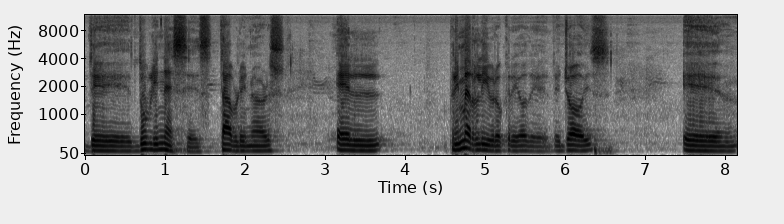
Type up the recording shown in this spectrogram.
de dublineses, Dubliners, el primer libro, creo, de, de Joyce, eh,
